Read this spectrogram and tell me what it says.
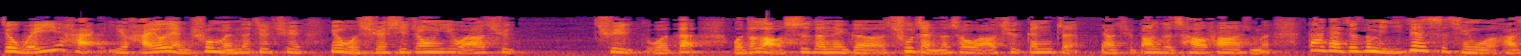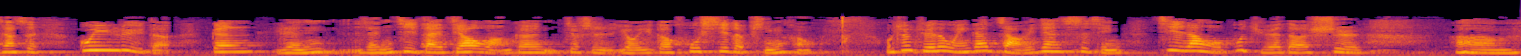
就唯一还有还有点出门的，就去，因为我学习中医，我要去去我的我的老师的那个出诊的时候，我要去跟诊，要去帮着抄方啊什么，大概就这么一件事情，我好像是规律的跟人人际在交往，跟就是有一个呼吸的平衡。我就觉得我应该找一件事情，既让我不觉得是，嗯，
